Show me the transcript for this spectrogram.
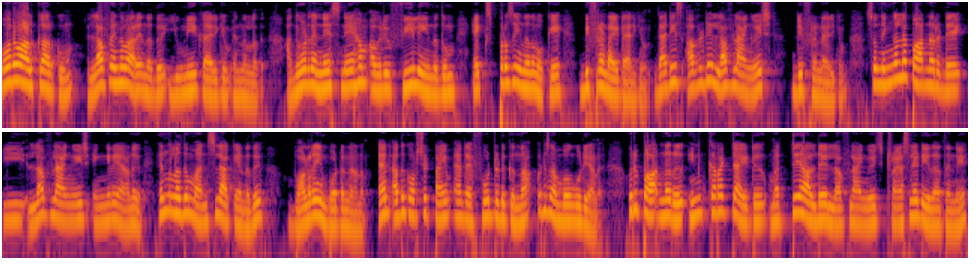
ഓരോ ആൾക്കാർക്കും ലവ് എന്ന് പറയുന്നത് യുണീക്ക് ആയിരിക്കും എന്നുള്ളത്. അതുകൊണ്ട് തന്നെ സ്നേഹം അവർ ഫീൽ ചെയ്യുന്നതും എക്സ്പ്രസ് ചെയ്യുന്നതും ഒക്കെ ഡിഫറെന്റ് ആയിട്ടായിരിക്കും. ദാറ്റ് ഈസ് അവരുടെ ലവ് ലാംഗ്വേജ് ഡിഫറെന്റ് ആയിരിക്കും. സോ നിങ്ങളുടെ പാർട്ട്ണറുടെ ഈ ലവ് ലാംഗ്വേജ് എങ്ങനെയാണ് എന്നുള്ളത് മനസ്സിലാക്കേണ്ടത് വളരെ ഇമ്പോർട്ടന്റ് ആണ്. ആൻഡ് അത് കുറച്ച് ടൈം ആൻഡ് എഫേർട്ട് എടുക്കുന്ന ഒരു സംഭവം കൂടിയാണ്. ഒരു പാർട്ട്ണർ ഇൻകറക്റ്റായിട്ട് മറ്റേയാളുടെ ലവ് ലാംഗ്വേജ് ട്രാൻസ്ലേറ്റ് ചെയ്താൽ തന്നെ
